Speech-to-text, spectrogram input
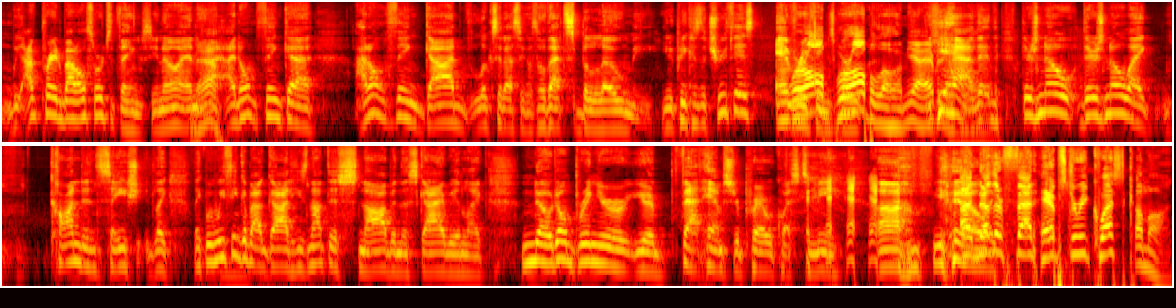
we I've prayed about all sorts of things. You know, and Yeah. I, I don't think. Uh, I don't think God looks at us and goes, "Oh, that's below me," you know, because the truth is, We're all, we're below- all below him. Yeah. yeah him. th- th- there's no there's no like condensation like like when we think about god he's not this snob in the sky being like no don't bring your your fat hamster prayer request to me um you know, Another like, fat hamster request? Come on.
